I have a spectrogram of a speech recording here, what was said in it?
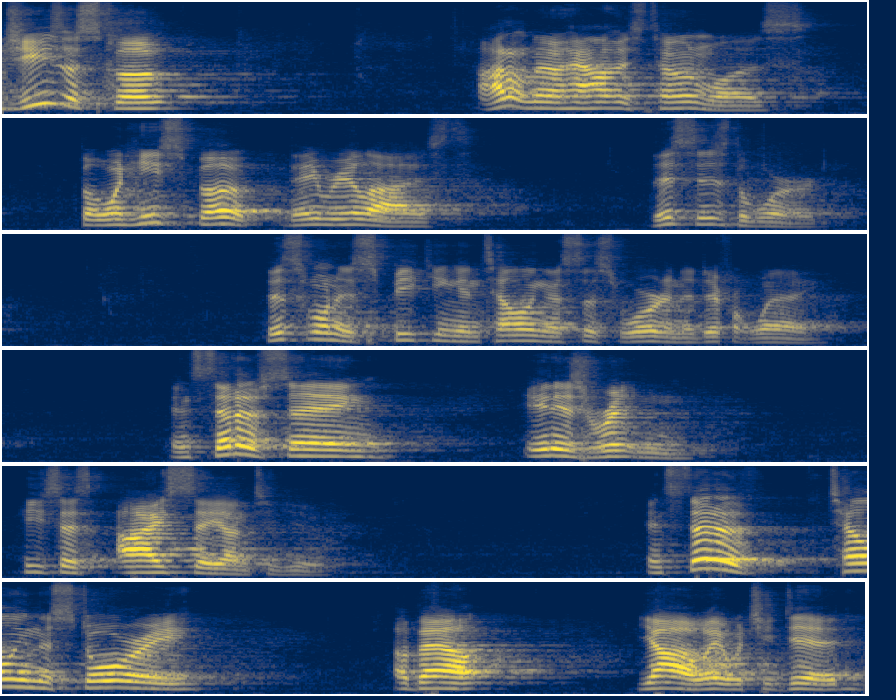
Jesus spoke, I don't know how his tone was, but when he spoke, they realized this is the word. This one is speaking and telling us this word in a different way. Instead of saying, It is written, he says, I say unto you. Instead of telling the story about Yahweh, which he did,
